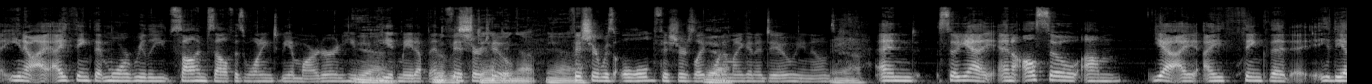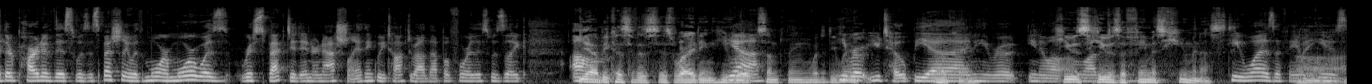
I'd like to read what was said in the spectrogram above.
you know, I, I think that More really saw himself as wanting to be a martyr, and he Yeah, he had made up. And really Fisher too. yeah. Fisher was old. Fisher's like, what am I going to do? You know. Yeah. And so yeah, and also um, yeah, I I think that the other part of this was especially with More. More was respected internationally. I think we talked about that before. This was like. Um, yeah, because of his, his writing, he yeah. wrote something. What did he, write? he write? wrote Utopia, Okay. and he wrote you know a, he was he was a famous humanist. he was a famous. He Ah. was,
